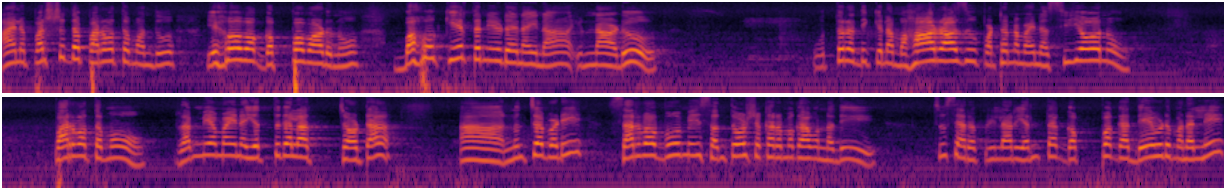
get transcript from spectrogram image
ఆయన పరిశుద్ధ పర్వతమందు యహోవ గొప్పవాడును బహు కీర్తనీయుడనైనా ఉన్నాడు. ఉత్తర దిక్కిన మహారాజు పట్టణమైన సియోను పర్వతము రమ్యమైన ఎత్తుగల చోట నుంచబడి సర్వభూమి సంతోషకరముగా ఉన్నది. చూసారా ప్రిలారు ఎంత గొప్పగా దేవుడు మనల్ని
